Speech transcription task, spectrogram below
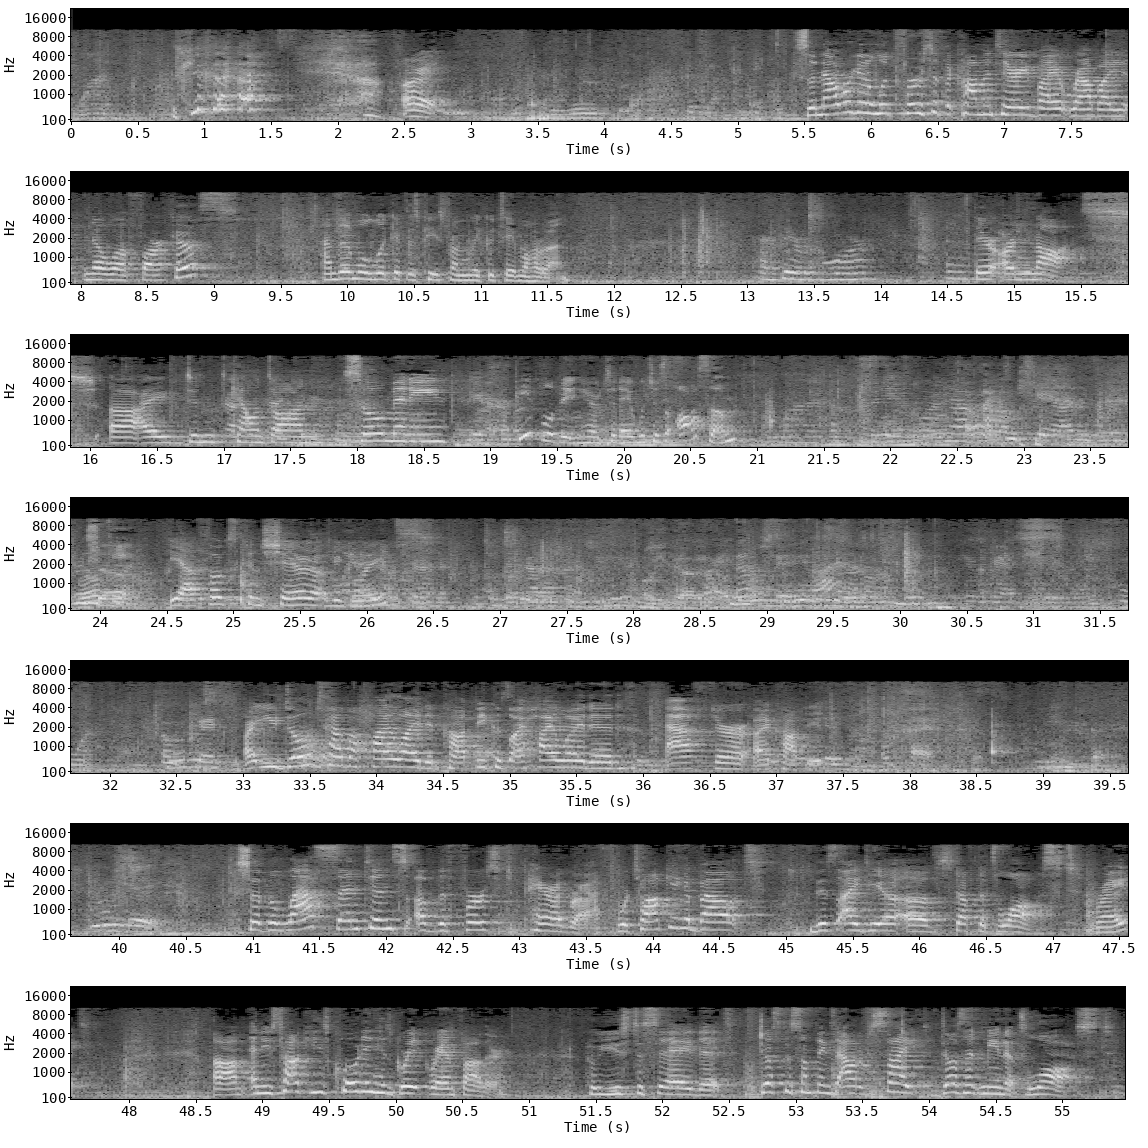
one. All right. So now we're going to look first at the commentary by Rabbi Noah Farkas, and then we'll look at this piece from Likutei Moharan. Are there more? There are not. Uh, I didn't count on so many people being here today, which is awesome. So, yeah, folks can share. That would be great. Okay. All right, you don't have a highlighted copy because I highlighted after I copied. Okay. So the last sentence of the first paragraph, we're talking about this idea of stuff that's lost, right? Um, and he's talking, he's quoting his great grandfather, who used to say that just because something's out of sight doesn't mean it's lost,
